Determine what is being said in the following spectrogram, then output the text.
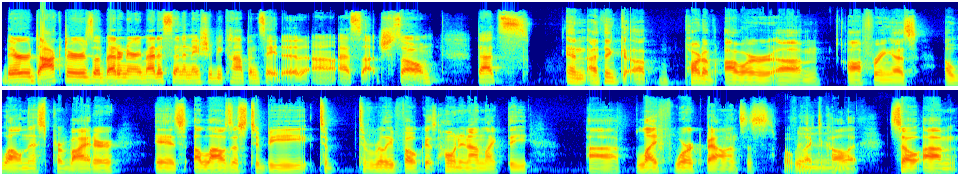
They're doctors of veterinary medicine and they should be compensated uh, as such. So that's And I think uh, part of our um, offering as a wellness provider is allows us to be to to really focus, hone in on like the uh, life work balance is what we like to call it. So um,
